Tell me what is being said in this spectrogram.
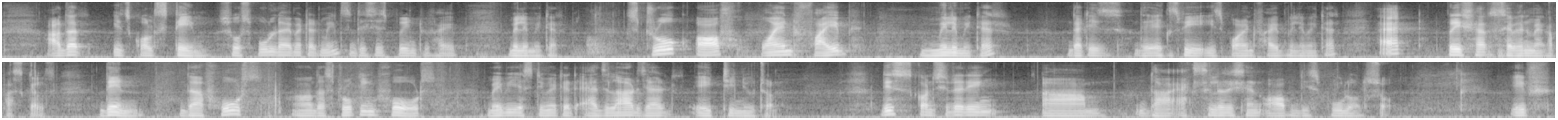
other is called stem. So, spool diameter means this is 25 millimeter. Stroke of 0.5 millimeter that is the x b is 0.5 millimeter at pressure 7 megapascals. Then the force uh, the stroking force may be estimated as large as 80 Newton. This considering um, the acceleration of this spool also. If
